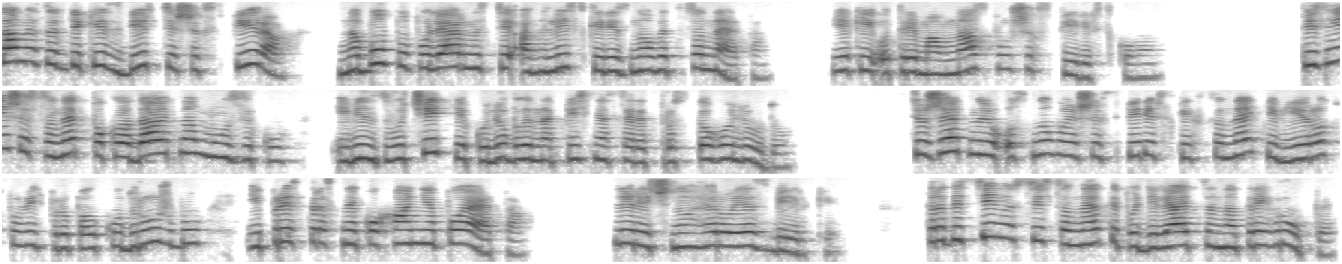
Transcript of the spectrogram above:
Саме завдяки збірці Шекспіра набув популярності англійський різновид сонета, який отримав назву Шекспірівського. Пізніше сонет покладають на музику, і він звучить як улюблена пісня серед простого люду. Сюжетною основою шекспірівських сонетів є розповідь про палку дружбу і пристрасне кохання поета, ліричного героя збірки. Традиційно всі сонети поділяються на три групи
